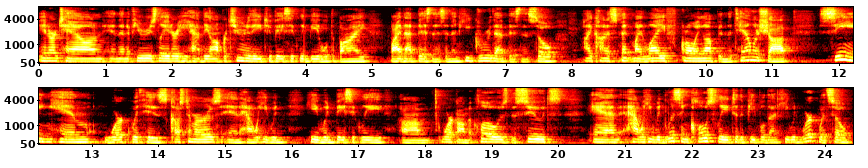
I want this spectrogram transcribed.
in our town. And then a few years later, he had the opportunity to basically be able to buy buy that business, and then he grew that business. So I kind of spent my life growing up in the tailor shop, seeing him work with his customers and how he would he would basically um, work on the clothes, the suits, and how he would listen closely to the people that he would work with. So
